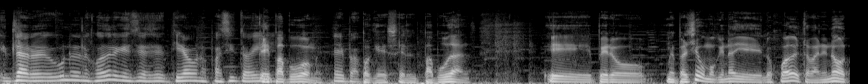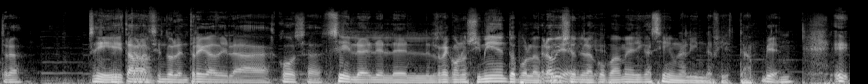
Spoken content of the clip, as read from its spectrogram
Y Claro, uno de los jugadores que se, se tiraba unos pasitos ahí. El Papu Gómez. El Papu. Porque es el Papu Dance. Eh, pero me parecía como que nadie, los jugadores estaban en otra. Sí, estaban haciendo la entrega de las cosas. Sí, el, el- el reconocimiento por la obtención de la bien. Copa América, sí, una linda fiesta. Bien. ¿Mm? Eh,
